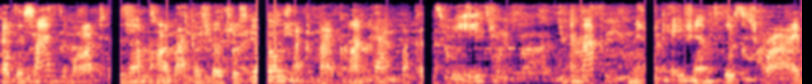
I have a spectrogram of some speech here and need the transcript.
that the signs of autism are lack of social skills, lack of eye contact, lack of speech, and lack of communication. Please subscribe,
